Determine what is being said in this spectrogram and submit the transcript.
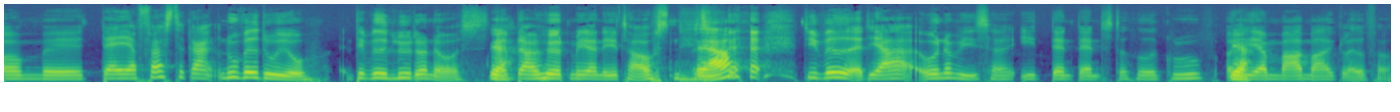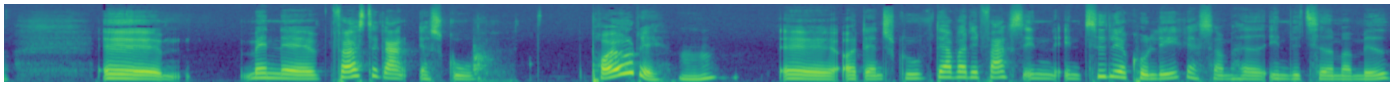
om, øh, da jeg første gang... Nu ved du jo, det ved lytterne også, Ja. dem, der har hørt mere end et afsnit. Ja. De ved, at jeg underviser i den dans, der hedder Groove, og ja. det er jeg meget, meget glad for. Øh, men øh, første gang, jeg skulle prøve det, mm-hmm. øh, og danse groove, der var det faktisk en, en tidligere kollega, som havde inviteret mig med.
